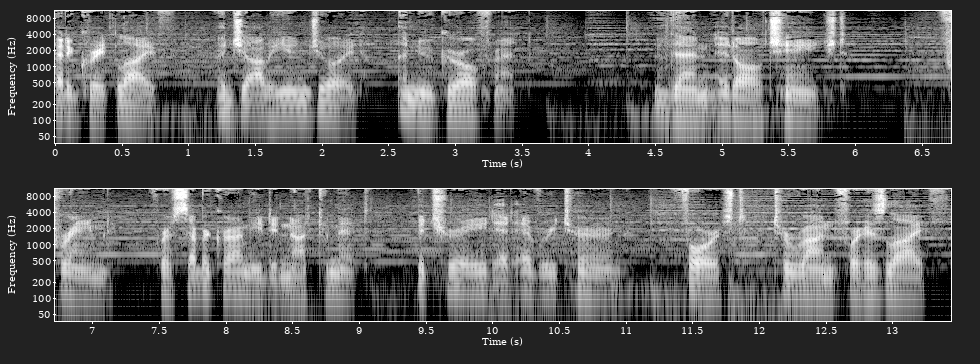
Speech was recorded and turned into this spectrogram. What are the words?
had a great life, a job he enjoyed, a new girlfriend. Then it all changed. Framed for a cybercrime he did not commit, betrayed at every turn, forced to run for his life.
